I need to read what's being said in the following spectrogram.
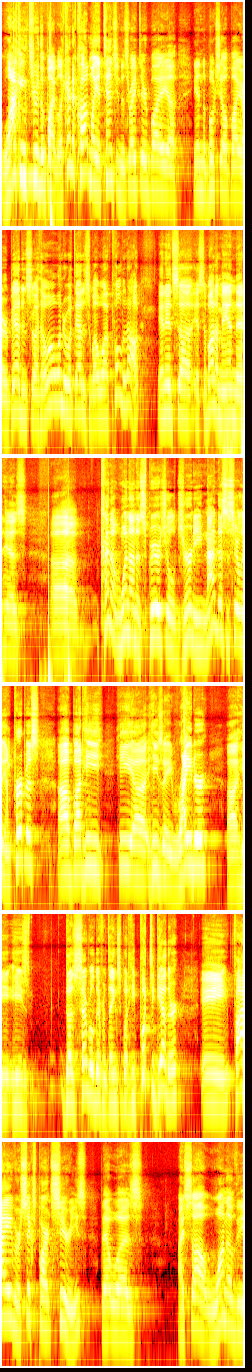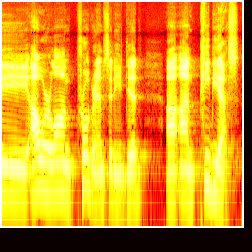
Walking through the Bible. It kind of caught my attention. It's right there by uh, in the bookshelf by our bed, and so I thought, well, I wonder what that is about. Well, I pulled it out, and it's uh, it's about a man that has uh, kind of went on a spiritual journey, not necessarily on purpose, uh, but he he uh, he's a writer. Uh, he he's does several different things, but he put together a five or six part series that was I saw one of the hour long programs that he did uh, on PBS.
